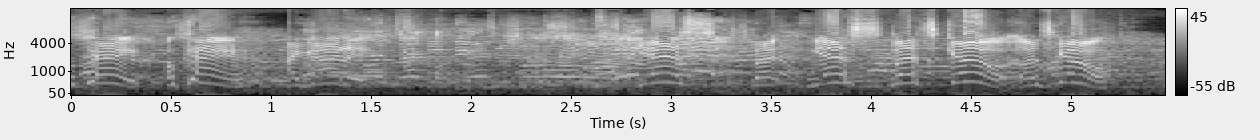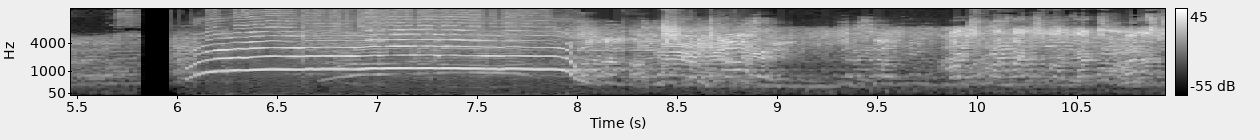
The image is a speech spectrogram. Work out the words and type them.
Okay, okay, I got it. Yes, let yes, let's go, let's go. One, next one, next one, next.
